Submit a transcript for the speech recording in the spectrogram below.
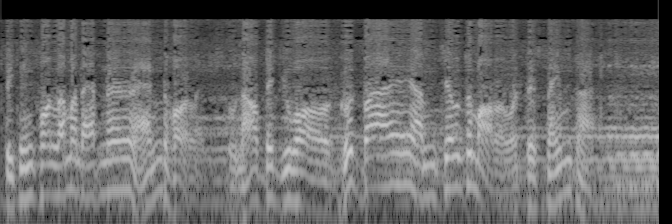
speaking for Lum and Abner and Horlicks, who now bid you all goodbye until tomorrow at this same time.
